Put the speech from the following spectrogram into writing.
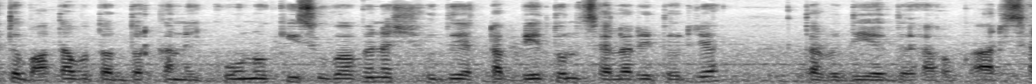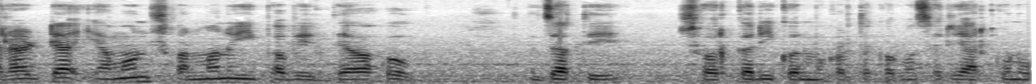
এত ভাতা ভাতার দরকার নেই। কোনো কিছু পাবে না, শুধু একটা বেতন স্যালারি তৈরি তারপর দিয়ে দেওয়া হোক। আর স্যালারিটা এমন সম্মানইভাবে দেওয়া হোক যাতে সরকারি কর্মকর্তা কর্মচারী আর কোনো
